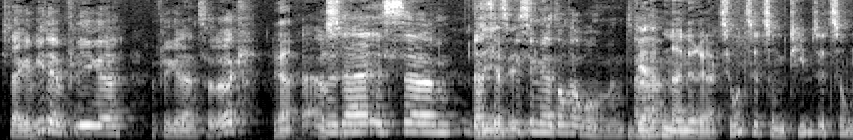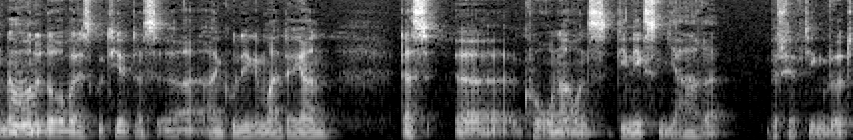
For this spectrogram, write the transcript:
steige wieder im Flieger und fliege dann zurück. ja. Aber Das, da ist, ähm, da Also ist ein bisschen mehr drumherum. Und, wir äh, hatten eine Redaktionssitzung, Teamsitzung, da Mhm. wurde darüber diskutiert, dass äh, ein Kollege meinte, Jan, dass äh, Corona uns die nächsten Jahre beschäftigen wird,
